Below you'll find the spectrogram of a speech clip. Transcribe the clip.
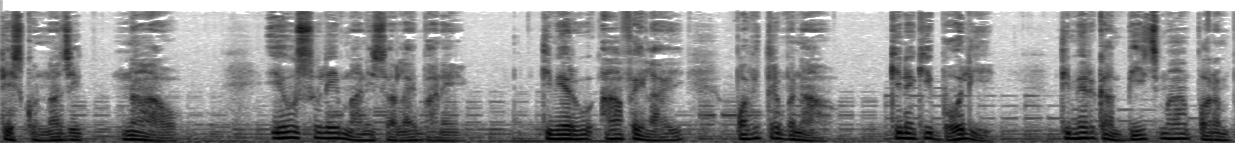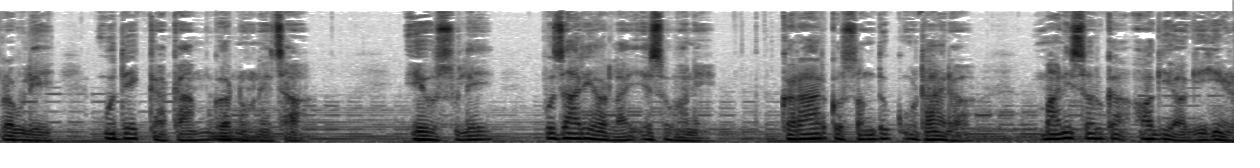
त्यसको नजिक नआऊ। एउसुले मानिसहरूलाई भने तिमीहरू आफैलाई पवित्र बनाऊ किनकि भोलि तिमीहरूका बीचमा परमप्रभुले उदेकका काम गर्नुहुनेछ। एउसुले पुजारीहरूलाई यसो भने करारको सन्दुक उठाएर मानिसहरूका अघि अघि हिँड।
